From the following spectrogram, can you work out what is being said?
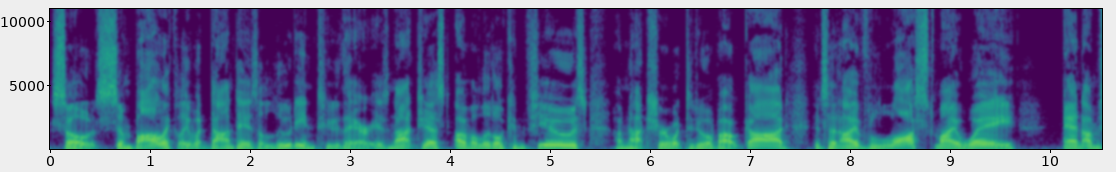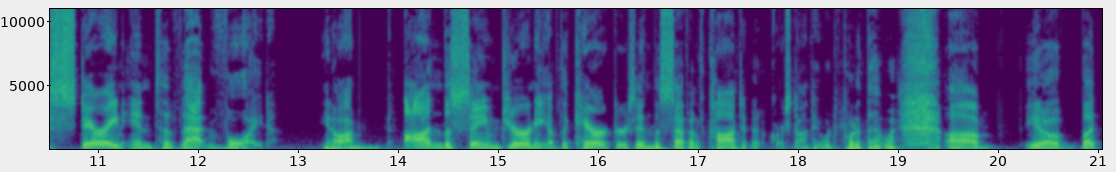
So symbolically, what Dante is alluding to there is not just, I'm a little confused. I'm not sure what to do about God. It's that I've lost my way and I'm staring into that void. You know, I'm on the same journey of the characters in the seventh continent. Of course, Dante would put it that way. Um, you know, but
